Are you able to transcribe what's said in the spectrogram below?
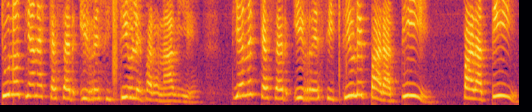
Tú no tienes que ser irresistible para nadie. Tienes que ser irresistible para ti. Para ti.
